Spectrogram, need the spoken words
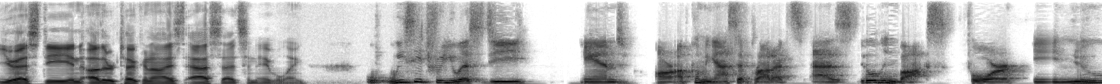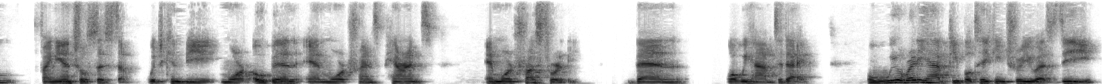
USD and other tokenized assets enabling? We see True USD and our upcoming asset products as building blocks for a new financial system, which can be more open and more transparent and more trustworthy. than what we have today. We already have people taking TrueUSD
